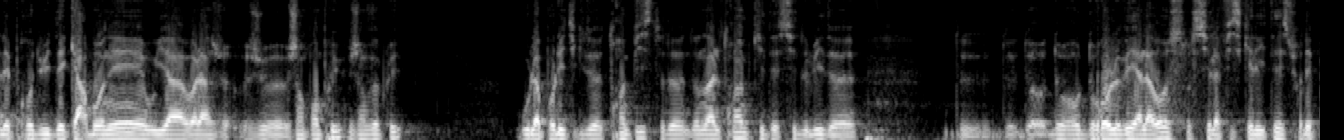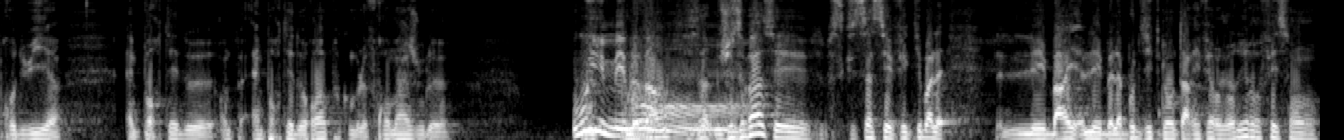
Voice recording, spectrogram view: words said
les produits décarbonés où il y a voilà je j'en prends plus, j'en veux plus. Ou la politique de Trumpiste de Donald Trump qui décide lui de de, de, de, de, relever à la hausse aussi la fiscalité sur des produits euh, importés de importés d'Europe comme le fromage ou le oui, mais bon, je sais pas, c'est parce que ça c'est effectivement les, barrières, les, la politique non tarifaire aujourd'hui refait son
